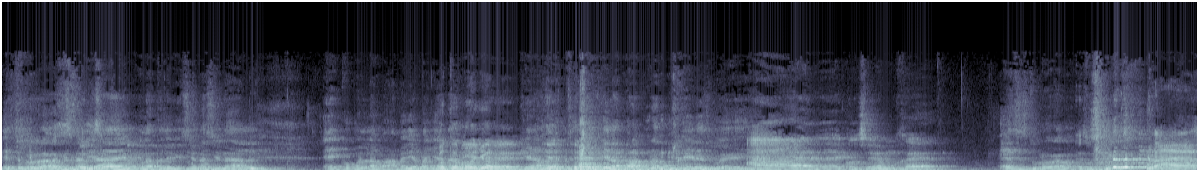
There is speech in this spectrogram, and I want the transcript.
Este programa que salía en, la televisión nacional, eh, como en la, a media mañana. ¿Otro rollo? Que era, no, que era para puras mujeres, güey. Ah, eh, Consejo de Mujer. Ese es tu programa. Eso Ah.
